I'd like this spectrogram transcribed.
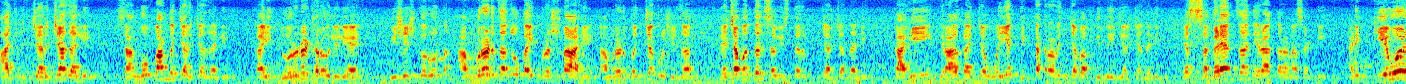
आज चर्चा झाली सांगोपांग चर्चा झाली काही धोरणं ठरवलेली आहेत. विशेष करून आमरडचा जो काही प्रश्न आहे आमरड पंचकृषीचा त्याच्याबद्दल सविस्तर चर्चा झाली. काही ग्राहकांच्या वैयक्तिक तक्रारींच्या बाबतीतही चर्चा झाली. या सगळ्यांचा निराकरणासाठी आणि केवळ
